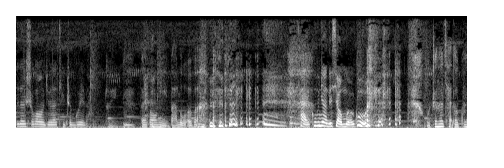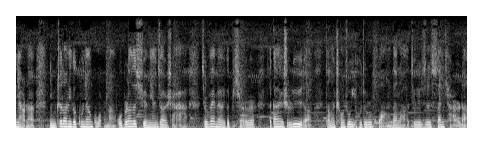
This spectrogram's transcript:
这段时光我觉得挺珍贵的。对，嗯，掰苞米拔萝卜，采姑娘的小蘑菇。我真的踩到姑娘了。你们知道那个姑娘果吗？我不知道它学名叫啥，就是外面有一个皮儿，它刚开始是绿的，等它成熟以后就是黄的了，就是酸甜的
